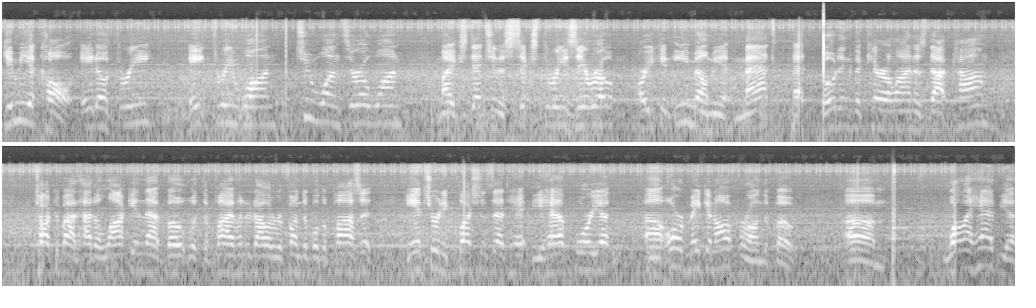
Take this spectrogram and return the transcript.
give me a call, 803-831-2101. My extension is 630, or you can email me at matt at boatingthecarolinas.com talk about how to lock in that boat with the $500 refundable deposit, answer any questions that you have for you, uh, or make an offer on the boat. Um, while I have you,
